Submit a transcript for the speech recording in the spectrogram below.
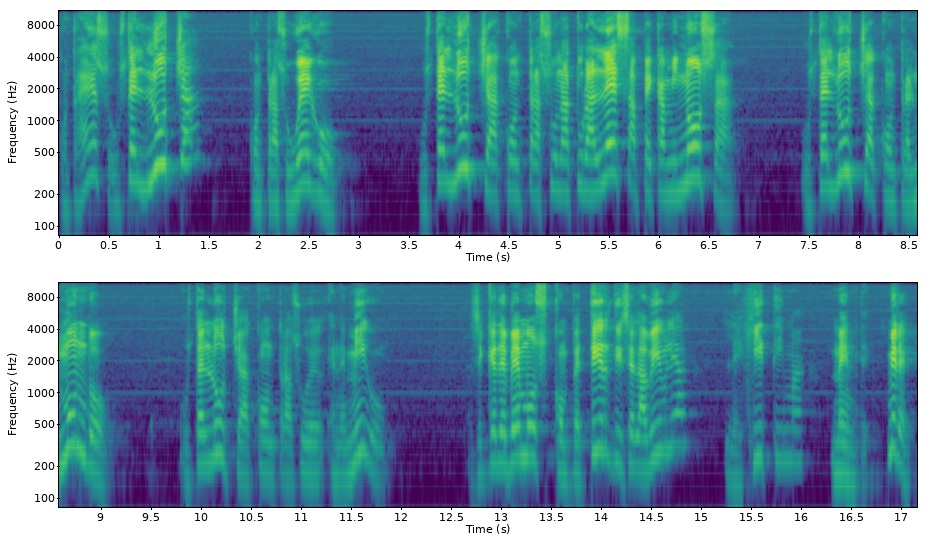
Contra eso. Usted lucha contra su ego. Usted lucha contra su naturaleza pecaminosa. Usted lucha contra el mundo. Usted lucha contra su enemigo. Así que debemos competir, dice la Biblia, legítimamente. Mire,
